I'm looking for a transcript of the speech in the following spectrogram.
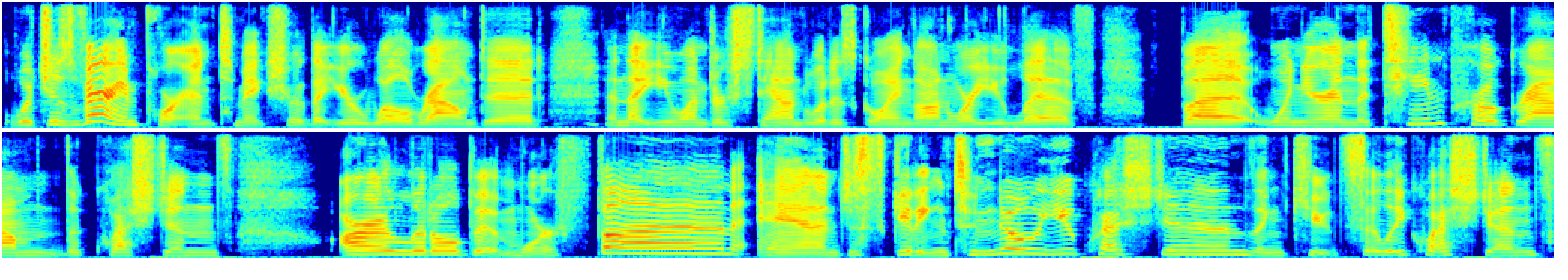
which is very important to make sure that you're well rounded and that you understand what is going on where you live. But when you're in the teen program, the questions are a little bit more fun and just getting to know you questions and cute, silly questions.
